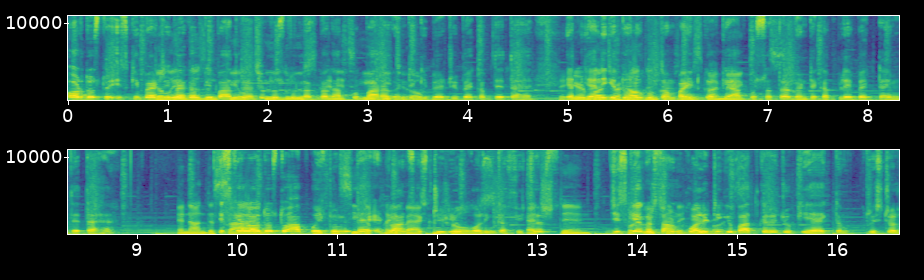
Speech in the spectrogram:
और दोस्तों इसकी बैटरी बैकअप की बात करें तो दोस्तों लगभग आपको बारह घंटे की बैटरी बैकअप देता है। यानी कि दोनों को कंबाइन करके आपको सत्रह घंटे का प्लेबैक टाइम देता है। इसके अलावा दोस्तों आपको इसमें मिलता है एडवांस स्टूडियो कॉलिंग का फीचर जिसकी अगर साउंड क्वालिटी की बात करें जो कि है एकदम क्रिस्टल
